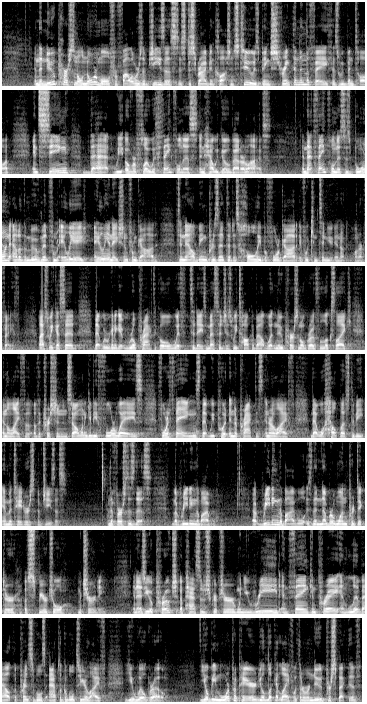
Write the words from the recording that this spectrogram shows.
And the new personal normal for followers of Jesus is described in Colossians 2 as being strengthened in the faith, as we've been taught, and seeing that we overflow with thankfulness in how we go about our lives. And that thankfulness is born out of the movement from alienation from God to now being presented as holy before God if we continue in, on our faith. Last week I said that we were going to get real practical with today's message as we talk about what new personal growth looks like in the life of, the Christian. And so I want to give you four ways, four things that we put into practice in our life that will help us to be imitators of Jesus. The first is this reading the Bible. Uh, reading the Bible is the number one predictor of spiritual maturity. And as you approach a passage of Scripture, when you read and think and pray and live out the principles applicable to your life, you will grow. You'll be more prepared, you'll look at life with a renewed perspective,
